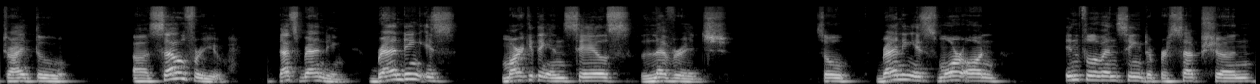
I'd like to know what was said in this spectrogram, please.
try to uh, sell for you. That's branding. Branding is marketing and sales leverage. So branding is more on influencing the perception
